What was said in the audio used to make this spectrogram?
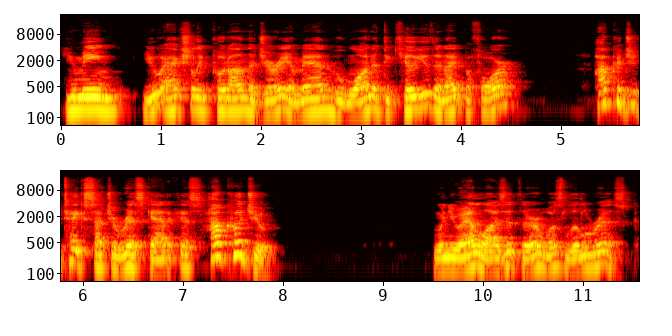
You mean you actually put on the jury a man who wanted to kill you the night before? How could you take such a risk, Atticus? How could you? When you analyze it, there was little risk.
